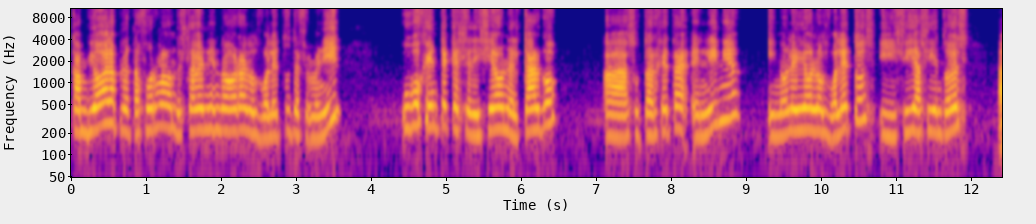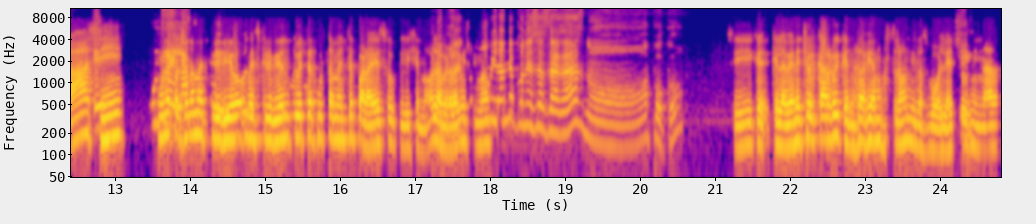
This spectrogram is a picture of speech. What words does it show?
cambió a la plataforma donde está vendiendo ahora los boletos de femenil. Hubo gente que se le hicieron el cargo a su tarjeta en línea y no le dio los boletos y sigue así. Entonces, Ah, Eh, sí. Un Una persona me de escribió, me escribió en Twitter justamente para eso. Le dije, no, la verdad, mi ¿Boleto estimado. con esas dragas? No, ¿a poco? Sí, que, que le habían hecho el cargo y que no le había mostrado ni los boletos Sí. ni nada.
